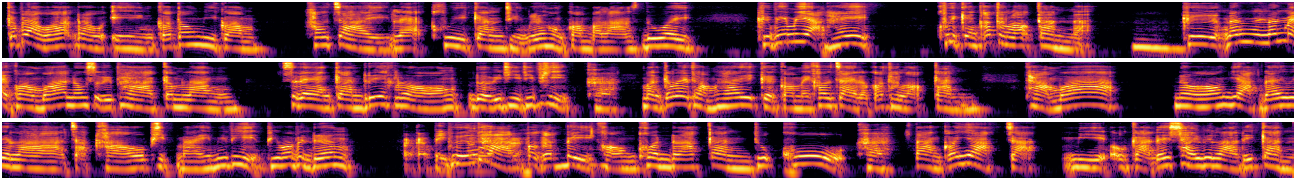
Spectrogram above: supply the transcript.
ก็แปลว่าเราเองก็ต้องมีความเข้าใจและคุยกันถึงเรื่องของความ balance ด้วย คือพี่ไม่อยากให้คุยกันก็ทะเลาะกันน่ะคือนั่นนั่นหมายความว่าน้องสุวิภากำลังแสดงการเรียกร้องโดยวิธีที่ผิดค่ะมันก็เลยทำให้เกิดความไม่เข้าใจแล้วก็ทะเลาะกัน ถามว่า น้องอยากได้เวลาจากเขาผิดไหมไม่ผิด พี่ว่าเป็นเรื่องปกติ พื้นฐานปกติของคนรักกันทุกคู่ค่ะ ต่างก็อยากจะมีโอกาสได้ใช้เวลาด้วยกัน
